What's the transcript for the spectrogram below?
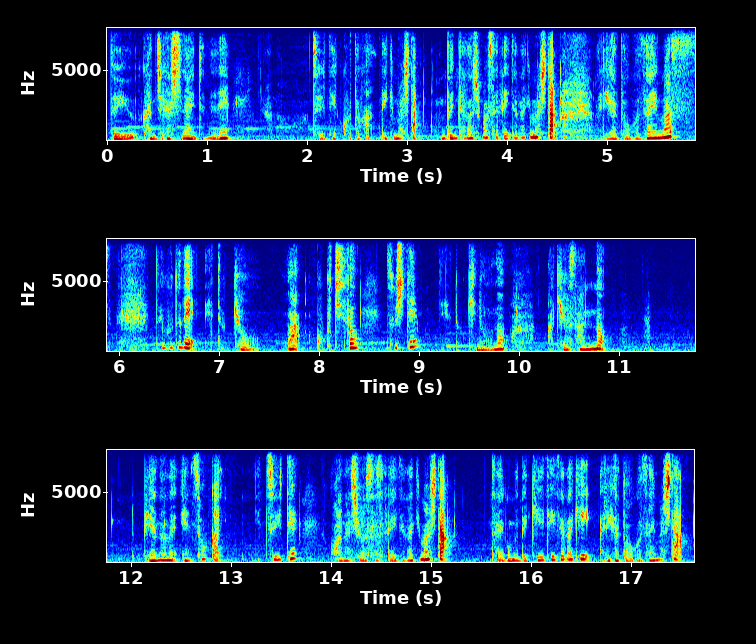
という感じがしないのでね、連れていくことができました。本当に楽しませていただきました。ありがとうございます。ということで、えっと、今日は告知と、そして、えっと、昨日の秋代さんのピアノの演奏会についてお話をさせていただきました。最後まで聞いていただきありがとうございました。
